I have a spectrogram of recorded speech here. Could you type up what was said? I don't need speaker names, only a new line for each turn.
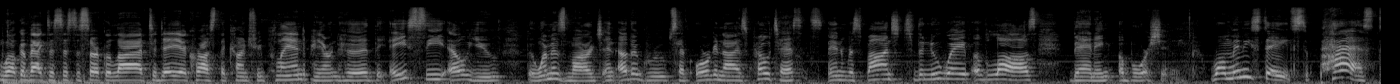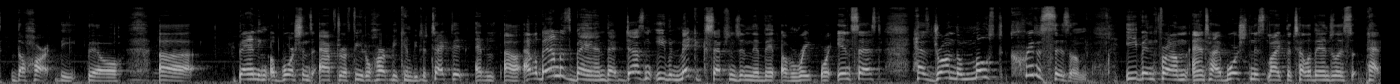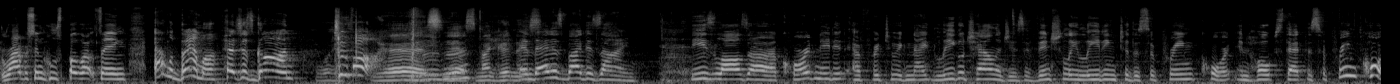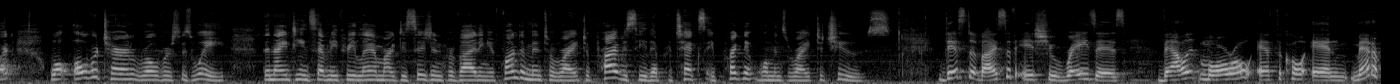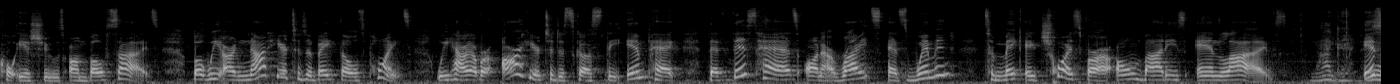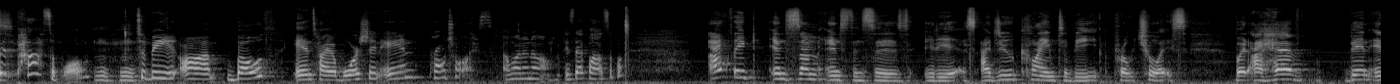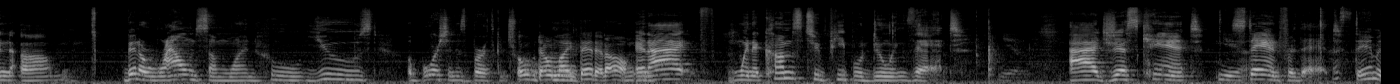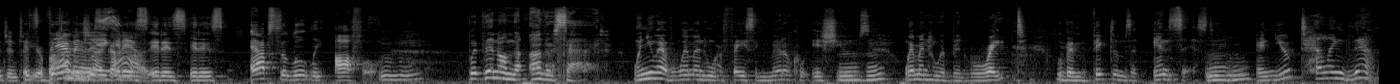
Welcome back to Sister Circle Live. Today, across the country, Planned Parenthood, the ACLU, the Women's March, and other groups have organized protests in response to the new wave of laws banning abortion.
While many states passed the heartbeat bill, uh, banning abortions after a fetal heartbeat can be detected. And, uh, Alabama's ban that doesn't even make exceptions in the event of rape or incest has drawn the most criticism, even from anti-abortionists like the televangelist Pat Robertson, who spoke out saying Alabama has just gone too far.
Yes, mm -hmm. yes, my goodness.
And that is by design. These laws are a coordinated effort to ignite legal challenges, eventually leading to the Supreme Court in hopes that the Supreme Court will overturn Roe v. Wade, the 1973 landmark decision providing a fundamental right to privacy that protects a pregnant woman's right to choose.
This divisive issue raises valid moral, ethical, and medical issues on both sides. But we are not here to debate those points. We, however, are here to discuss the impact that this has on our rights as women to make a choice for our own bodies and lives.
My goodness.
Is it possible mm -hmm. to be um, both anti-abortion and pro-choice? I want to know. Is that possible?
I think in some instances it is. I do claim to be pro-choice, but I have been in um, been around someone who used abortion as birth control.
Oh, don't mm. like that at all.
And I, when it comes to people doing that, I just can't yeah. stand for that.
That's damaging to
it's
your
body. It's damaging. It is. It is. It is absolutely awful. Mm -hmm. But then on the other side, when you have women who are facing medical issues, mm -hmm. women who have been raped, who've been victims of incest, mm -hmm. and you're telling them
